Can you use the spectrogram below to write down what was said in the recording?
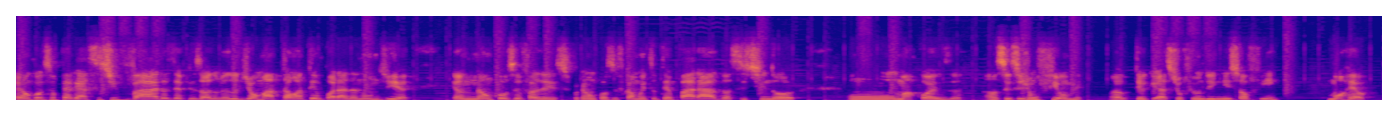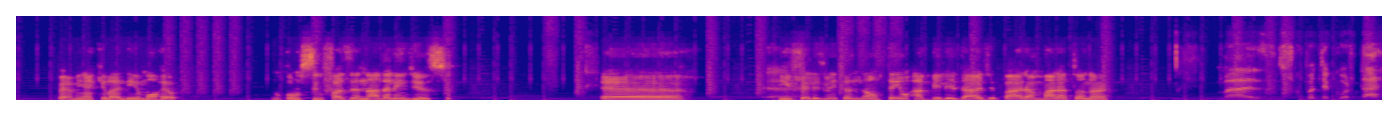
Eu não consigo pegar e assistir vários episódios no mesmo dia ou matar uma temporada num dia. Eu não consigo fazer isso, porque eu não consigo ficar muito tempo parado assistindo um, uma coisa. A não ser que seja um filme. Eu tenho que assistir o filme do início ao fim, morreu. Pra mim, aquilo ali morreu. Não consigo fazer nada além disso. É... É... Infelizmente eu não tenho habilidade para maratonar. Mas, desculpa te cortar,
